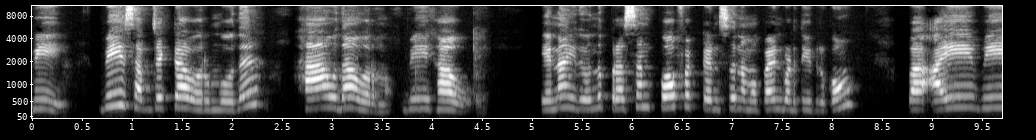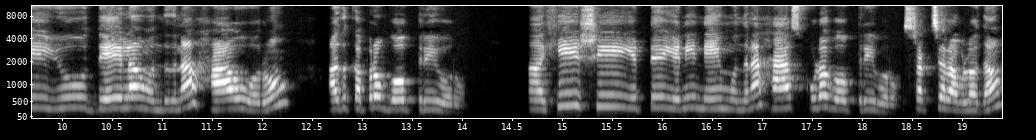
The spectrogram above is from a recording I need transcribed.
வி? வி சப்ஜெக்டா வரும்போது ஹாவ் தான் வரணும். வி ஹாவ் ஏன்னா இது வந்து ப்ரெசன்ட் பர்ஃபெக்ட் டென்ஸ் நம்ம பயன்படுத்திட்டு இருக்கோம். இப்போ ஐ வி யூ தேலாம் வந்ததுன்னா ஹாவ் வரும். அதுக்கப்புறம் வேர்ப் த்ரீ வரும். He she it any name வந்துன்னா ஹேஸ் கூட வேர்ப் த்ரீ வரும். ஸ்ட்ரக்சர் அவ்வளோதான்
